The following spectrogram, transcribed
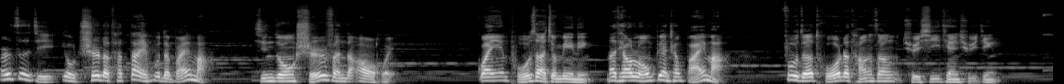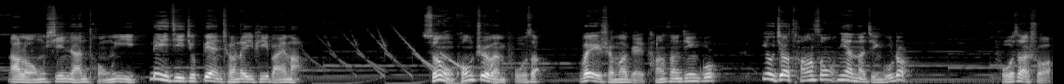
而自己又吃了他代步的白马，心中十分的懊悔。观音菩萨就命令那条龙变成白马，负责驮着唐僧去西天取经。那龙欣然同意，立即就变成了一匹白马。孙悟空质问菩萨：“为什么给唐僧金箍，又叫唐僧念那紧箍咒？”菩萨说：“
